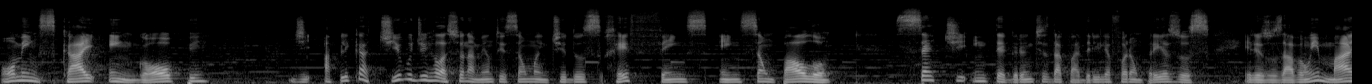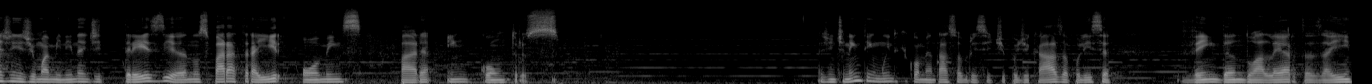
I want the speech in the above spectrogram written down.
Homens caem em golpe de aplicativo de relacionamento e são mantidos reféns em São Paulo. Sete integrantes da quadrilha foram presos eles usavam imagens de uma menina de 13 anos para atrair homens para encontros. A gente nem tem muito o que comentar sobre esse tipo de caso, a polícia vem dando alertas aí,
